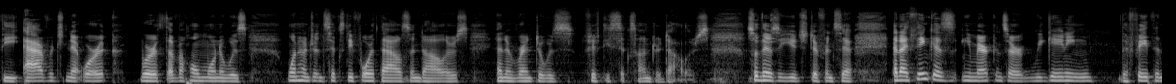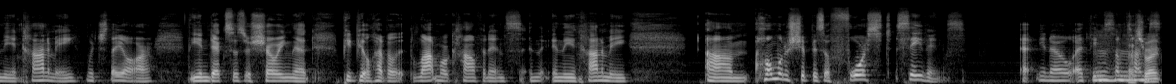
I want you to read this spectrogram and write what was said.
the average net worth worth of a homeowner was $164,000 and a renter was $5,600. So there's a huge difference there. And I think as the Americans are regaining their faith in the economy, which they are, the indexes are showing that people have a lot more confidence in the, in the economy. Um, homeownership is a forced savings. Uh, You know, I think sometimes right.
